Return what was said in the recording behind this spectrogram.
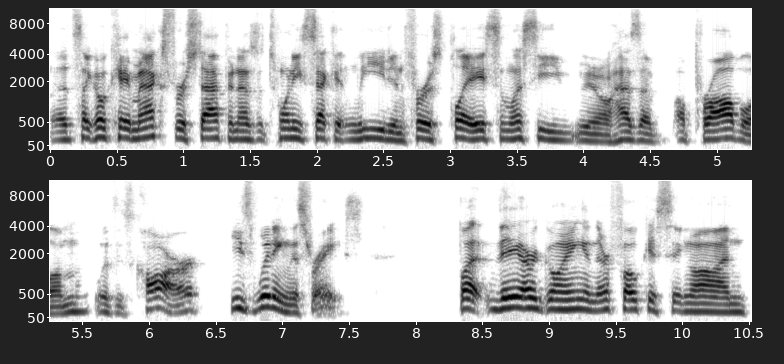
it's like okay, Max Verstappen has a 20 second lead in first place, unless he you know has a, a problem with his car, he's winning this race. But they are going and they're focusing on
